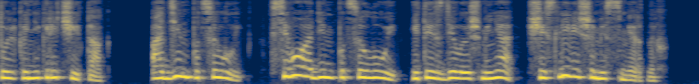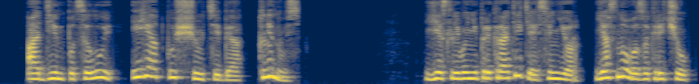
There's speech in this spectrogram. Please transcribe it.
«Только не кричи так. Один поцелуй, всего один поцелуй, и ты сделаешь меня счастливейшим из смертных. Один поцелуй, и я отпущу тебя, клянусь. Если вы не прекратите, сеньор, я снова закричу,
